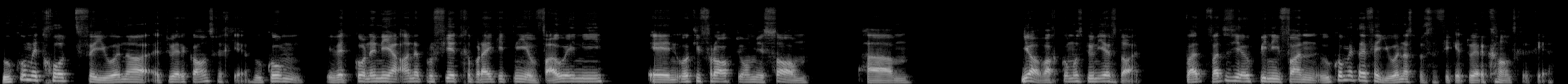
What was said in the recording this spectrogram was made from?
Hoekom het God vir Jona 'n tweede kans gegee? Hoekom, jy weet, kon hy nie 'n ander profeet gebruik het nie wou hy nie? En ook die vraag toe om mee saam. Um Ja, wag, kom ons doen eers daai. Wat wat is jou opinie van hoekom het hy vir Jona spesifieke tweede kans gegee?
